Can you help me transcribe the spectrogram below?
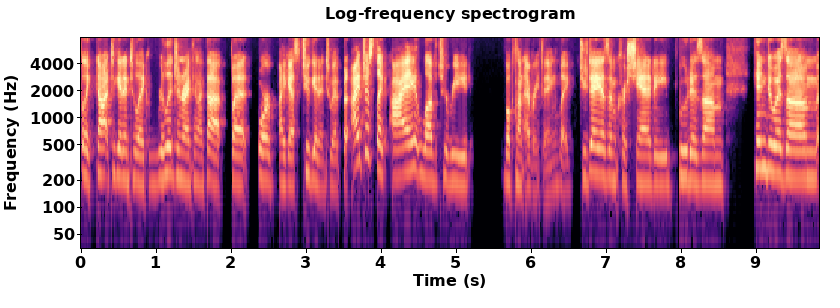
like not to get into like religion or anything like that, but, or I guess to get into it, but I just like, I love to read books on everything like Judaism, Christianity, Buddhism, Hinduism,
